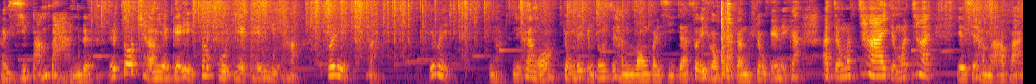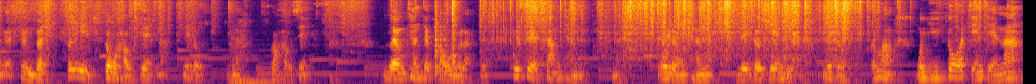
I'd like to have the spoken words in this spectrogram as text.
很死板板的，诶多长也几多阔也几叶吓，所以嗱，因为嗱，你看我做呢种东西很浪费时间，所以我不敢做俾你看，啊怎么拆，怎么拆，也是很麻烦嘅，对唔对？所以做好先嗱呢度嗱割好先。两层就够噶啦，嗰啲系三层，有两层嚟到遮住，呢度咁啊，我预多一点点啦，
